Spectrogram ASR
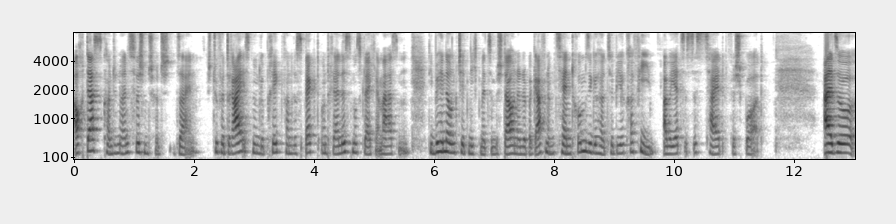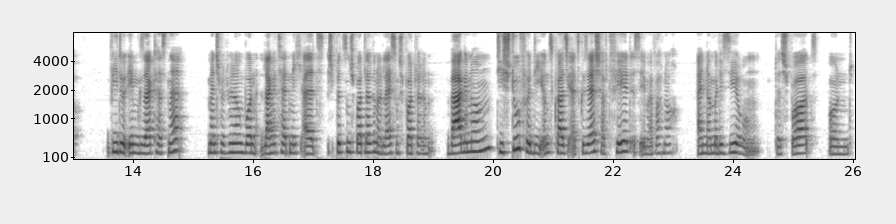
Auch das konnte nur ein Zwischenschritt sein. Stufe 3 ist nun geprägt von Respekt und Realismus gleichermaßen. Die Behinderung steht nicht mehr zum Bestaunen oder Begaffen im Zentrum, sie gehört zur Biografie. Aber jetzt ist es Zeit für Sport. Also, wie du eben gesagt hast, ne? Menschen mit Behinderung wurden lange Zeit nicht als Spitzensportlerin oder Leistungssportlerin wahrgenommen. Die Stufe, die uns quasi als Gesellschaft fehlt, ist eben einfach noch eine Normalisierung des Sports und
